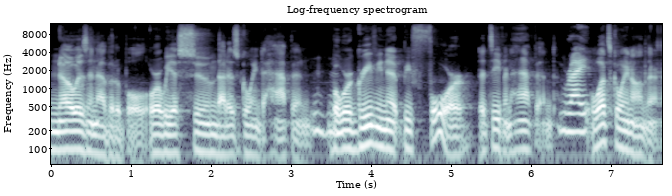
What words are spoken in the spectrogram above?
know is inevitable or we assume that is going to happen, mm-hmm. but we're grieving it before it's even happened. Right. What's going on there?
